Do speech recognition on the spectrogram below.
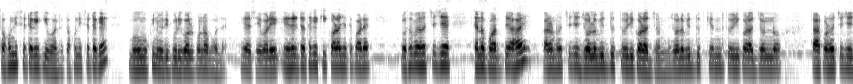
তখনই সেটাকে কি বলে? তখনই সেটাকে বহুমুখী নদী পরিকল্পনা বলে। ঠিক আছে? এবারে এটা থেকে কি করা যেতে পারে? প্রথমে হচ্ছে যে কেন বাঁধ দেওয়া হয়? কারণ হচ্ছে যে জলবিদ্যুৎ তৈরি করার জন্য, জলবিদ্যুৎ কেন্দ্র তৈরি করার জন্য। তারপর হচ্ছে যে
